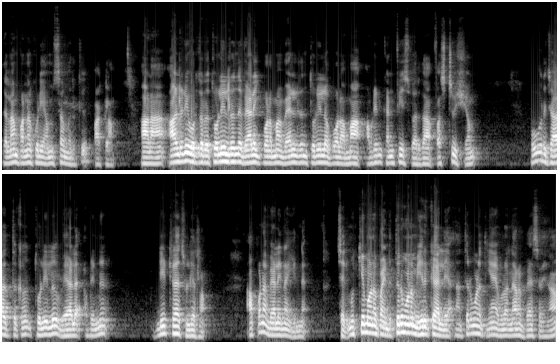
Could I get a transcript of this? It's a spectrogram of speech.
இதெல்லாம் பண்ணக்கூடிய அம்சம் இருக்குது பார்க்கலாம். ஆனால் ஆல்ரெடி ஒருத்தர் தொழிலிருந்து வேலைக்கு போகலாமா வேலையிலேருந்து தொழிலில் போகலாமா அப்படின்னு கன்ஃபியூஸ் வருதா? ஃபஸ்ட் விஷயம் ஒவ்வொரு ஜாதகத்துக்கும் தொழில் வேலை அப்படின்னு டீட்டெயிலாக சொல்லிடலாம். அப்போனா வேலைனா என்ன? சரி முக்கியமான பாயிண்ட் திருமணம் இருக்கா இல்லையா? நான் திருமணத்தை ஏன் இவ்வளோ நேரம் பேசுகிறேன்னா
